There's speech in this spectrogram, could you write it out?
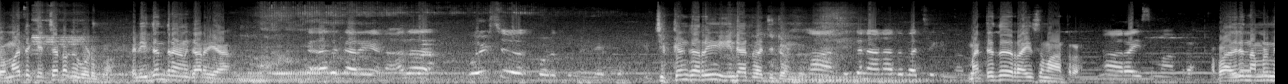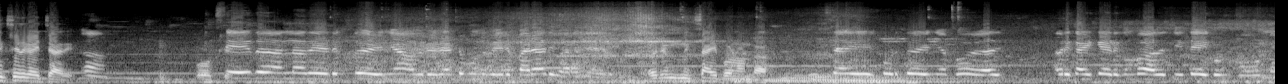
ടൊമാറ്റോ കെച്ചപ്പ് ഒക്കെ കൊടുക്കും പിന്നെ ഇതെന്തിനാണ് കറിയാ? അത് കറിയാണ്. അത് ഒഴിച്ച് കൊടുക്കുന്നില്ല ചിക്കൻ കറി ഇതിന്റെ അകത്ത് വെച്ചിട്ടുണ്ട്. ആ ചിക്കനാണ് അത് വച്ചിരിക്കുന്നത്. മറ്റേത് റൈസ് മാത്രം. റൈസ് മാത്രം. അപ്പൊ അതിൽ നമ്മൾ മിക്സ് ചെയ്ത് കഴിച്ചാൽ മതി. ചെയ്ത് അല്ലാതെ എടുത്തു കഴിഞ്ഞാൽ ഒരു രണ്ട് മൂന്ന് പേര് പരാതി പറഞ്ഞായിരുന്നു. ഒരു മിക്സ് ആയി പോണുണ്ടോ? മിക്സായി കൊടുത്തു കഴിഞ്ഞപ്പോൾ അവർ കഴിക്കാൻ എടുക്കുമ്പോൾ അത് ചീത്തയായി കൊണ്ട് പോകുന്നു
